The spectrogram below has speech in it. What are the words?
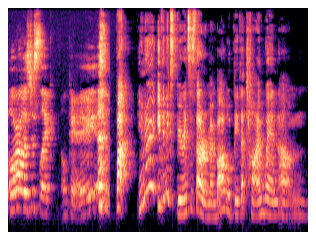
or I was just like, okay. But you know, even experiences that I remember would be the time when um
